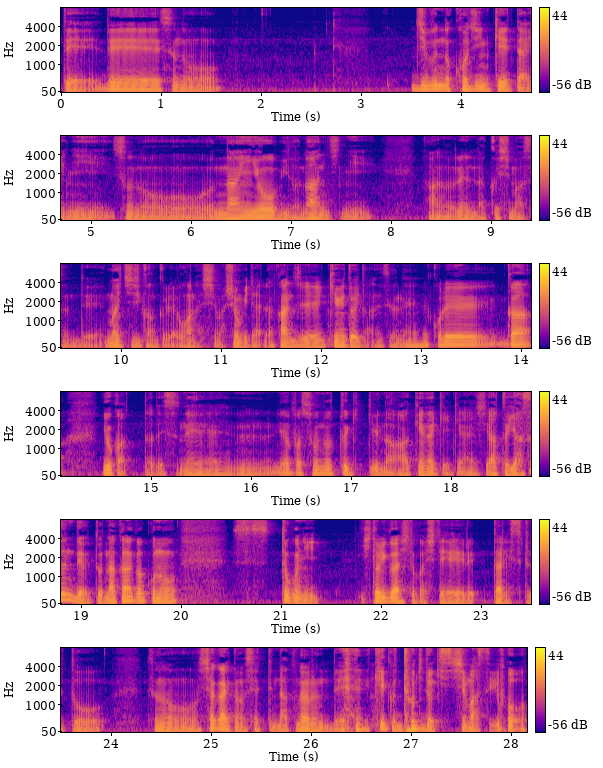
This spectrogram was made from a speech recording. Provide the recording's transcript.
で。でその自分の個人携帯にその何曜日の何時にあの連絡しますんで、まあ、1時間くらいお話ししましょうみたいな感じで決めといたんですよね。これが良かったですね、うん。やっぱその時っていうのは開けなきゃいけないし、あと休んでるとなかなかこの、特に一人暮らしとかしてたりすると、その社会との接点なくなるんで 結構ドキドキしますよ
